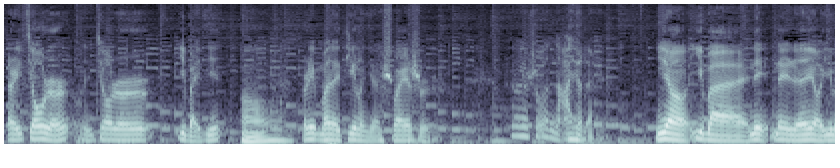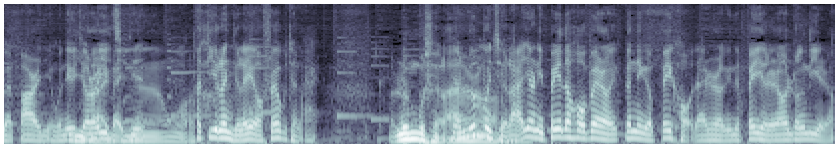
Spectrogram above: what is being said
那是一胶人儿，我那胶人儿一百斤。哦，我说你把那提楞起来摔试试。他说拿下来，你想一百那那人有一百八十斤，我那个胶人一百斤，我他提楞起来以后摔不起来，抡不起来，也抡不起，来，就是你背在后背上，跟那个背口袋似的，给你背起来然后扔地上。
